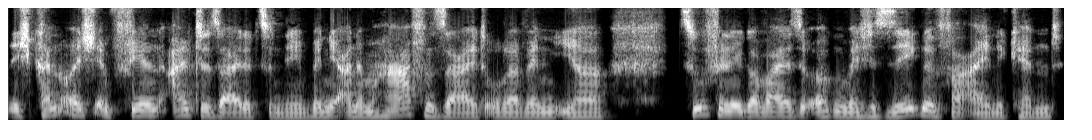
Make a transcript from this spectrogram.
Ich kann euch empfehlen, alte Seile zu nehmen. Wenn ihr an einem Hafen seid oder wenn ihr zufälligerweise irgendwelche Segelvereine kennt,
